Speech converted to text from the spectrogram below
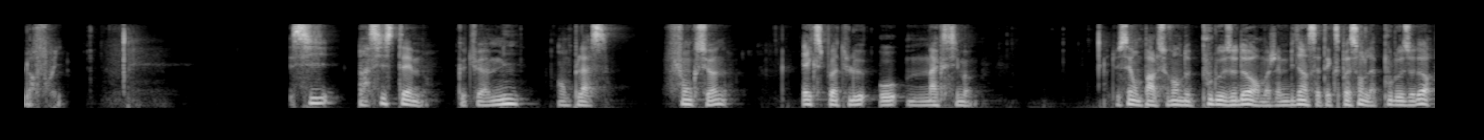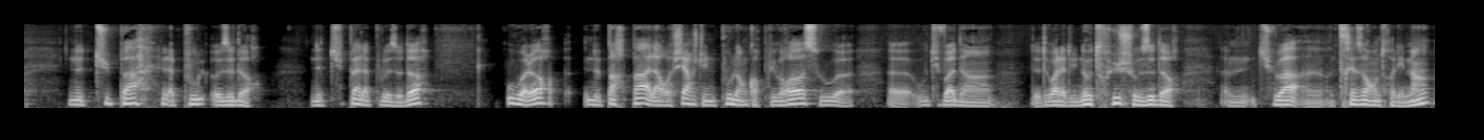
leurs fruits. Si un système que tu as mis en place fonctionne, exploite-le au maximum. Tu sais, on parle souvent de poule aux œufs d'or. Moi, j'aime bien cette expression de la poule aux œufs d'or. Ne tue pas la poule aux œufs d'or ne tue pas la poule aux œufs d'or, ou alors ne pars pas à la recherche d'une poule encore plus grosse ou, euh, euh, tu vois d'un de, voilà d'une autruche aux œufs d'or. Euh, tu as un trésor entre les mains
